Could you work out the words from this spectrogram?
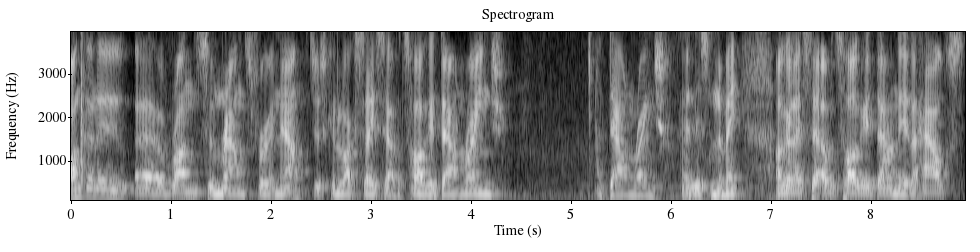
I'm going to uh, run some rounds through it now. Just going to, like I say, set up a target down range. Down range, listen to me. I'm going to set up a target down near the house.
